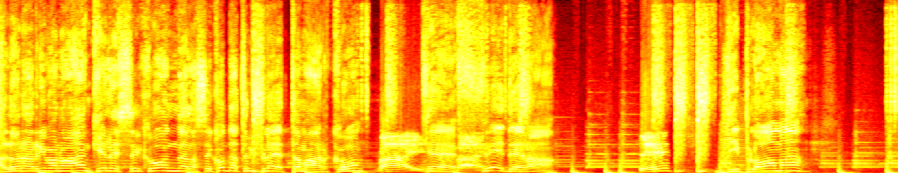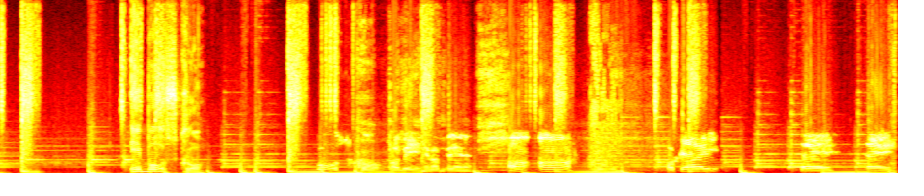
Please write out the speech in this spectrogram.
Allora arrivano anche le seconda, la seconda tripletta, Marco. Vai. Che è vai. Federa. Sì? Diploma. E Bosco. Bosco, va bene, va bene. Oh, oh. Ok? Eh, eh.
